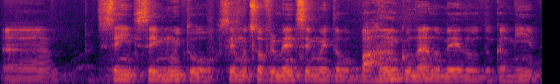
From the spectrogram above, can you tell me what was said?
É, sem, sem, muito, sem muito sofrimento, sem muito barranco né, no meio do, do caminho.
